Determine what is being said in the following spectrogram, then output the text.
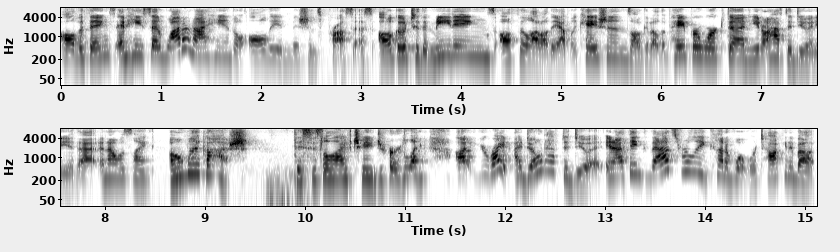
all the things. And he said, Why don't I handle all the admissions process? I'll go to the meetings, I'll fill out all the applications, I'll get all the paperwork done. You don't have to do any of that. And I was like, Oh my gosh, this is a life changer. like, you're right. I don't have to do it. And I think that's really kind of what we're talking about.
